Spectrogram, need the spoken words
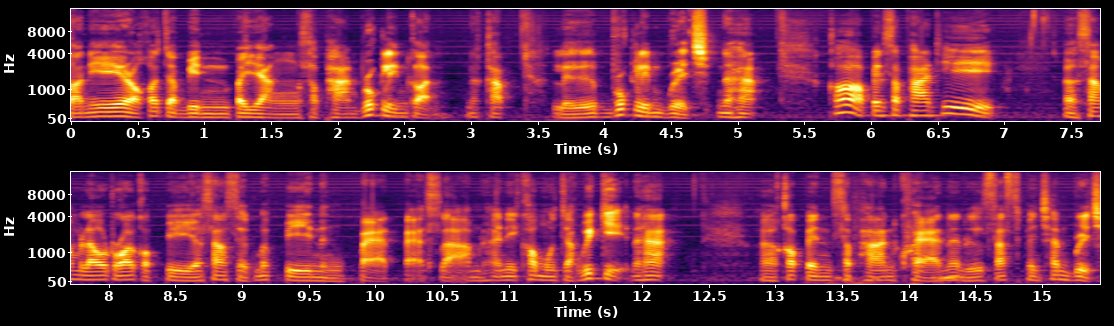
ตอนนี้เราก็จะบินไปยังสะพานบรุกลินก่อนนะครับ หรือบรุกลินบริดจ์นะฮะก็เป็นสะพานที่ สร้างมาแล้วร้อยกว่าปี สร้างเสร็จเมื่อปี 1883 นะฮะนี่ข้อมูลจากวิกินะฮะก็เป็นสะพานแขวนนะหรือ suspension bridge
